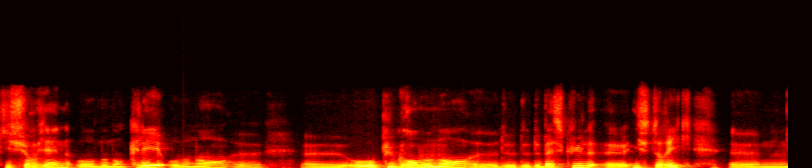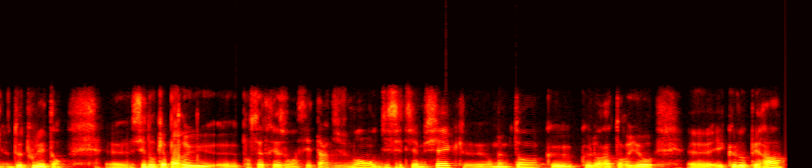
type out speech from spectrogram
qui surviennent au moment clé, au moment au plus grand moment euh, de, bascule euh, historique de tous les temps. C'est donc apparu pour cette raison assez tardivement, au XVIIe siècle, en même temps que, que l'oratorio et que l'opéra.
